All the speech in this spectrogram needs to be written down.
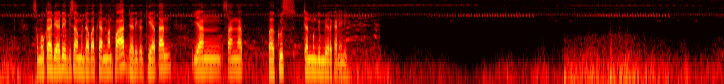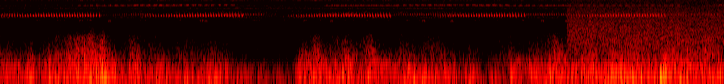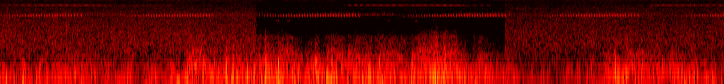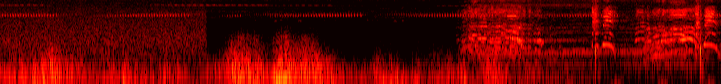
Semoga adik-adik bisa mendapatkan manfaat dari kegiatan yang sangat bagus dan menggembirakan ini. Batman!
